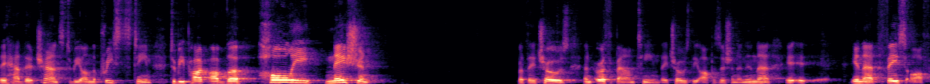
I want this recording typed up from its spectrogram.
they had their chance to be on the priest's team, to be part of the holy nation. But they chose an earthbound team. They chose the opposition. And in that, in that face off,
